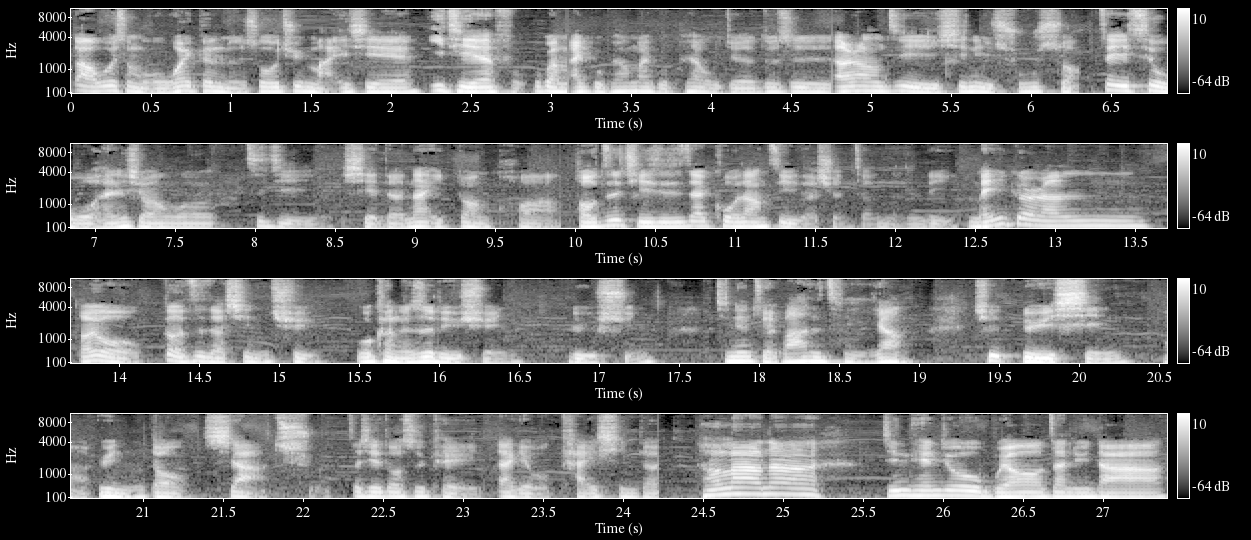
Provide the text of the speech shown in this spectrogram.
到，为什么我会跟你们说去买一些 ETF？不管买股票卖股票，我觉得都是要让自己心里舒爽。这一次我很喜欢我。自己写的那一段话，投资其实是在扩张自己的选择能力。每一个人都有各自的兴趣，我可能是旅行，旅行。今天嘴巴是怎样去旅行啊？运动、下厨，这些都是可以带给我开心的。好啦，那今天就不要占据大家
